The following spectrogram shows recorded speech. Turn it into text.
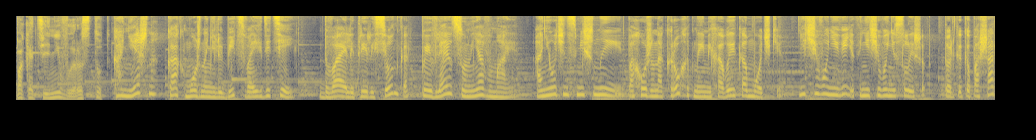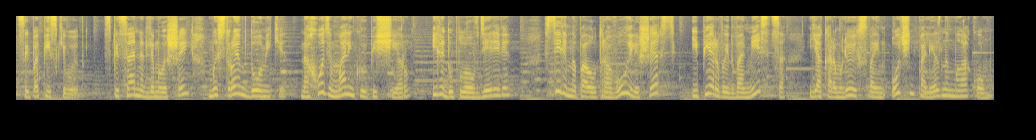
пока те не вырастут Конечно, как можно не любить своих детей? Два или три рысенка появляются у меня в мае. Они очень смешные, похожи на крохотные меховые комочки. Ничего не видят и ничего не слышат, только копошатся и попискивают. Специально для малышей мы строим домики, находим маленькую пещеру или дупло в дереве, стелим на полу траву или шерсть, и первые два месяца я кормлю их своим очень полезным молоком.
